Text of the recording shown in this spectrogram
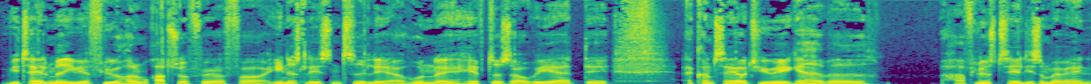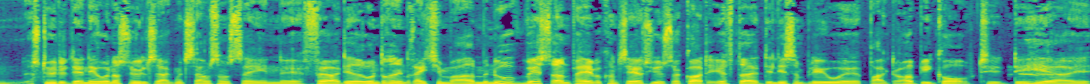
vi talte med Iva Flyvholm, retsordfører for Enhedslisten tidligere, og hun øh, hæftede sig jo ved, at, øh, at konservative ikke havde været haft lyst til at, ligesom at støtte denne undersøgelse af Samsung-sagen øh, før. Det havde undret en rigtig meget. Men nu vidste Søren Pape konservative så godt efter, at det ligesom blev bragt op i går til det her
